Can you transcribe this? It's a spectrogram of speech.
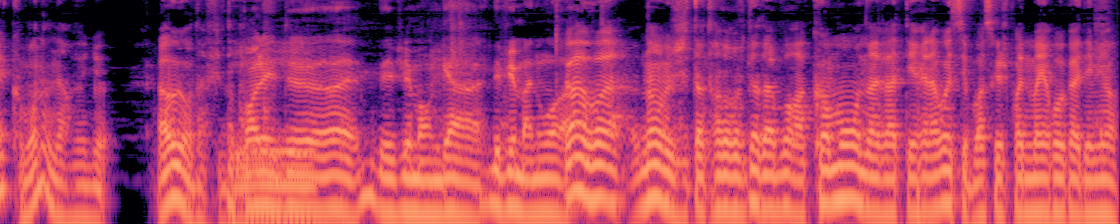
eh, comment on en est revenu? Ah oui, on a fait On des... parlait de, ouais, des vieux mangas, des vieux manoirs. Ah voilà, non, mais j'étais en train de revenir d'abord à comment on avait atterri là, ouais, c'est parce que je prends de My Hero Academia.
